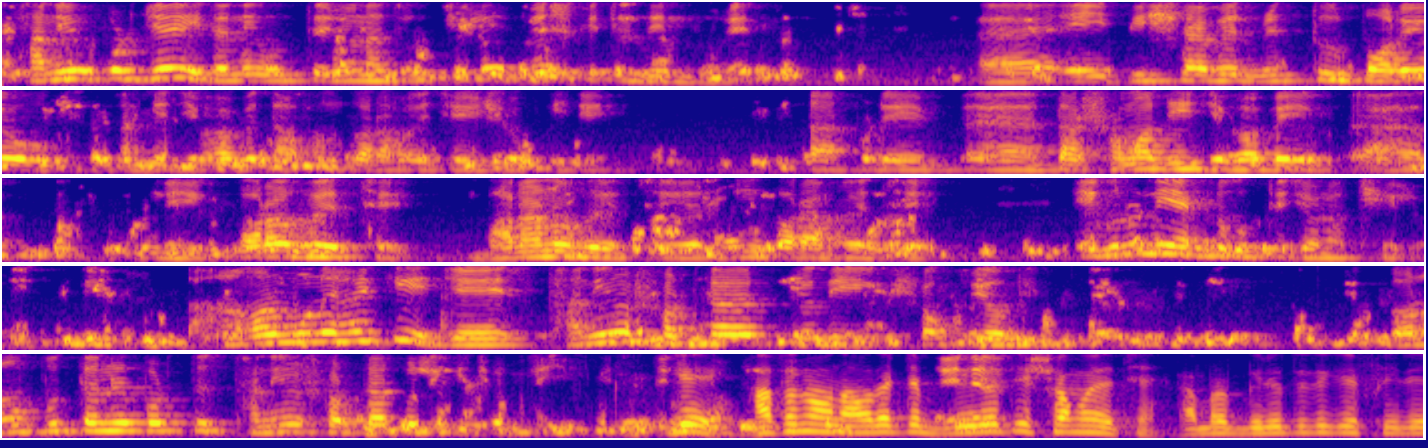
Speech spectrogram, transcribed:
স্থানীয় পর্যায়ে এটা নিয়ে উত্তেজনা চলছিল বেশ কিছুদিন ধরে। এই পীর সাহেবের মৃত্যুর পরেও তাকে যেভাবে দাফন করা হয়েছে এইসব ঘিরে, তারপরে তার সমাধি যেভাবে মানে করা হয়েছে, বানানো হয়েছে, রং করা হয়েছে, এগুলো নিয়ে একটা উত্তেজনা ছিল। আমার মনে হয় কি যে স্থানীয় সরকার যদি সক্রিয় থাকে পর তো স্থানীয় সরকার বলে কিছু নাই। হাসান আমাদের একটা বিরতির সময় হচ্ছে আমরা বিরতি থেকে ফিরে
